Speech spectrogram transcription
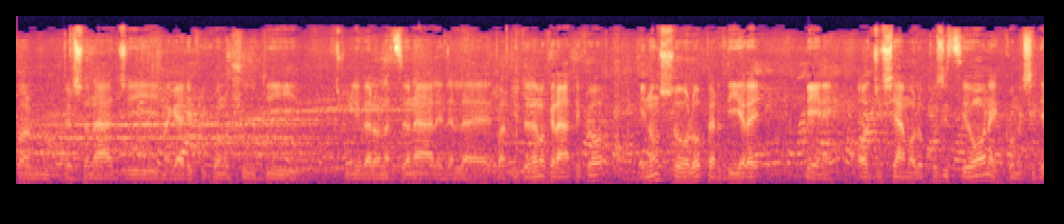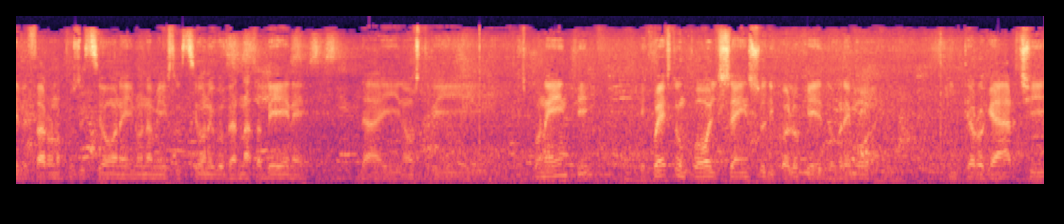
con personaggi magari più conosciuti sul livello nazionale del Partito Democratico e non solo per dire bene, oggi siamo all'opposizione, come si deve fare un'opposizione in un'amministrazione governata bene dai nostri esponenti? E questo è un po' il senso di quello che dovremo interrogarci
